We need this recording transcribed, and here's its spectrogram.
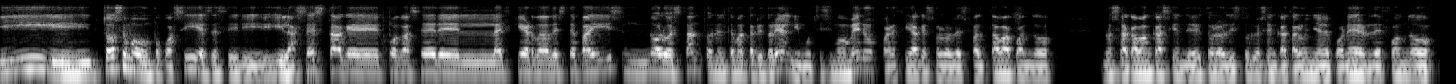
Y, todo se mueve un poco así, es decir, y, la sexta que juega a ser la izquierda de este país no lo es tanto en el tema territorial, ni muchísimo menos. Parecía que solo les faltaba cuando nos sacaban casi en directo los disturbios en Cataluña de poner de fondo,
